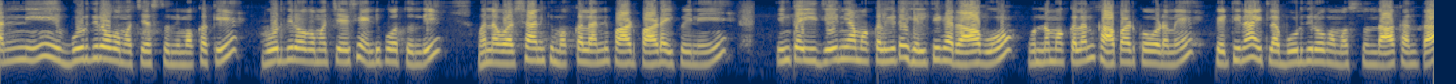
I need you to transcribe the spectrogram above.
అన్నీ బూడిది రోగం వచ్చేస్తుంది మొక్కకి. బూడిది రోగం వచ్చేసి ఎండిపోతుంది. మొన్న వర్షానికి మొక్కలన్నీ పాడు పాడైపోయినాయి. ఇంకా ఈ జీనియా మొక్కలు గిట్ట హెల్తీగా రావు. ఉన్న మొక్కలను కాపాడుకోవడమే. పెట్టినా ఇట్లా బూడిది రోగం వస్తుంది ఆకంతా.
